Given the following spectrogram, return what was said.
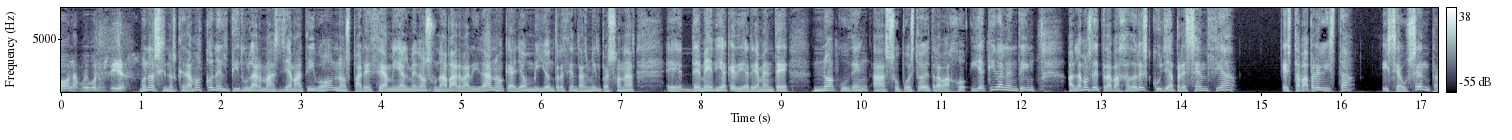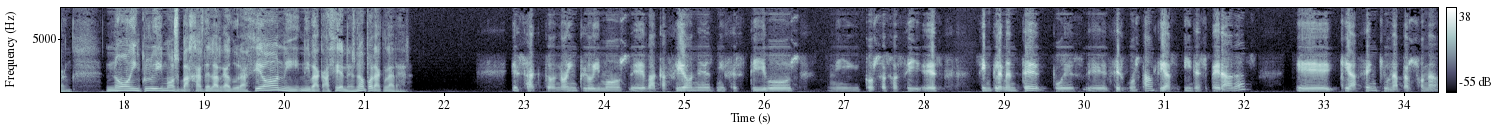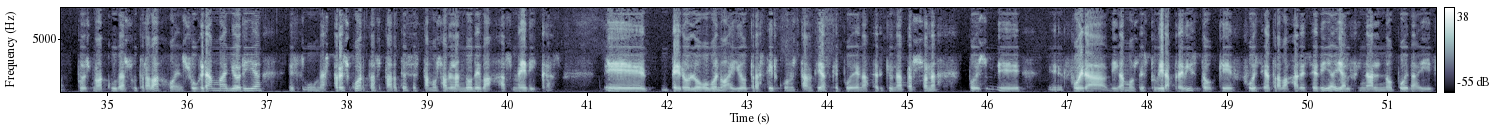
Hola, muy buenos días. Bueno, si nos quedamos con el titular más llamativo, nos parece a mí al menos una barbaridad, ¿no? Que haya un millón trescientas mil personas eh, de media que diariamente no acuden a su puesto de trabajo. Y aquí, Valentín, hablamos de trabajadores cuya presencia estaba prevista y se ausentan. No incluimos bajas de larga duración ni, ni vacaciones, ¿no? Por aclarar. Exacto, no incluimos eh, vacaciones, ni festivos, ni cosas así. Es simplemente pues eh, circunstancias inesperadas eh, que hacen que una persona pues no acuda a su trabajo. En su gran mayoría, es unas tres cuartas partes, estamos hablando de bajas médicas. Eh, pero luego, bueno, hay otras circunstancias que pueden hacer que una persona pues fuera, digamos, estuviera previsto que fuese a trabajar ese día y al final no pueda ir.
